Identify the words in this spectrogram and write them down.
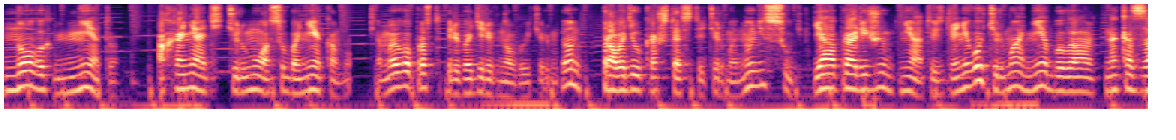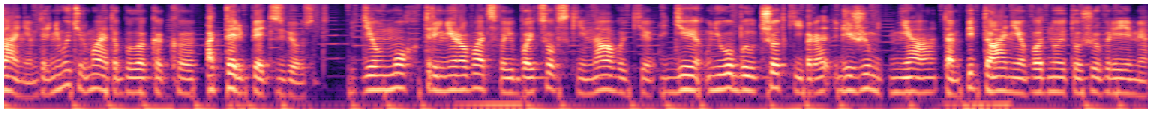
новых нету охранять тюрьму особо некому. Мы его просто переводили в новую тюрьму. И он проводил краш-тесты тюрьмы. Ну не суть. Я про режим дня. То есть для него тюрьма не была наказанием. Для него тюрьма это было как э, отель 5 звезд где он мог тренировать свои бойцовские навыки, где у него был четкий режим дня, там питание в одно и то же время.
